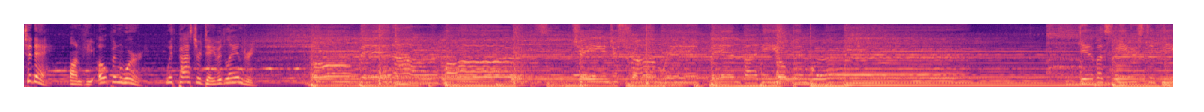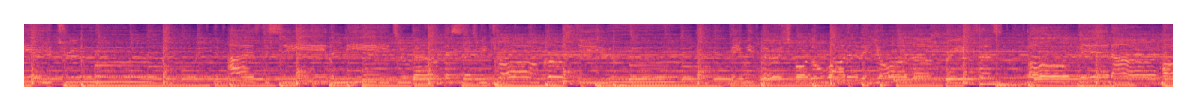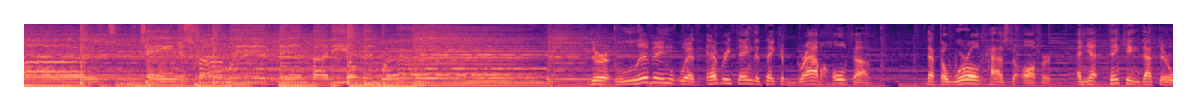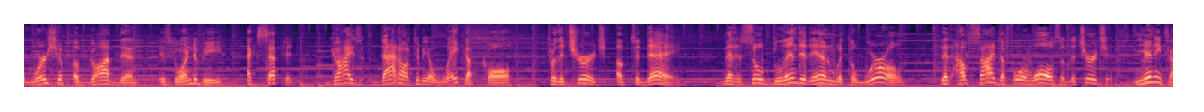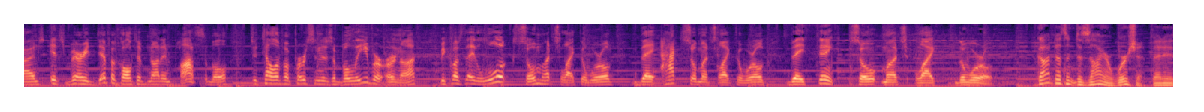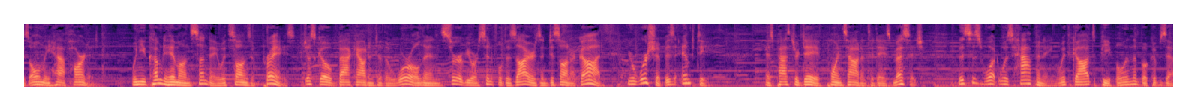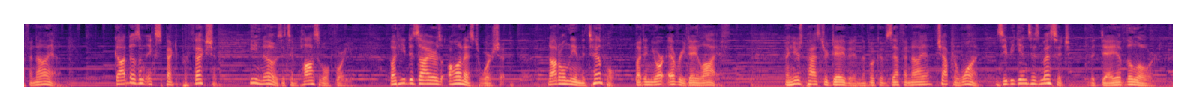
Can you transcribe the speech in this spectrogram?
Today on The Open Word with Pastor David Landry. Hearts, change us from within by the open word. Give us ears to hear your truth and eyes to see the needs around us as we draw They're living with everything that they could grab hold of that the world has to offer, and yet thinking that their worship of God then is going to be accepted. Guys, that ought to be a wake up call for the church of today that is so blended in with the world that outside the four walls of the church, many times it's very difficult, if not impossible, to tell if a person is a believer or not because they look so much like the world, they act so much like the world, they think so much like the world. God doesn't desire worship that is only half hearted. When you come to Him on Sunday with songs of praise, just go back out into the world and serve your sinful desires and dishonor God, your worship is empty. As Pastor Dave points out in today's message, this is what was happening with God's people in the book of Zephaniah. God doesn't expect perfection, He knows it's impossible for you, but He desires honest worship, not only in the temple, but in your everyday life. Now here's Pastor David in the book of Zephaniah, chapter 1, as he begins his message, The Day of the Lord.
